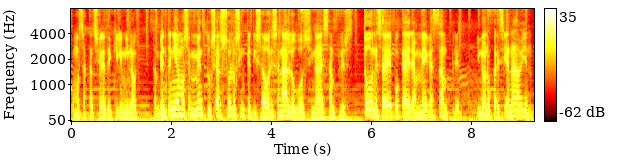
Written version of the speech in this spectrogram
como esas canciones de Kylie Minogue. También teníamos en mente usar solo sintetizadores análogos y nada de samplers. Todo en esa época era mega sampler y no nos parecía nada bien.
